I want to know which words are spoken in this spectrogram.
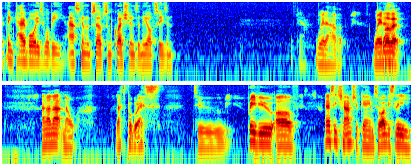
I think Cowboys will be asking themselves some questions in the off season. Yeah, way to have it. Way to Love have it. And on that note, let's progress to preview of NFC Championship game. So obviously,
